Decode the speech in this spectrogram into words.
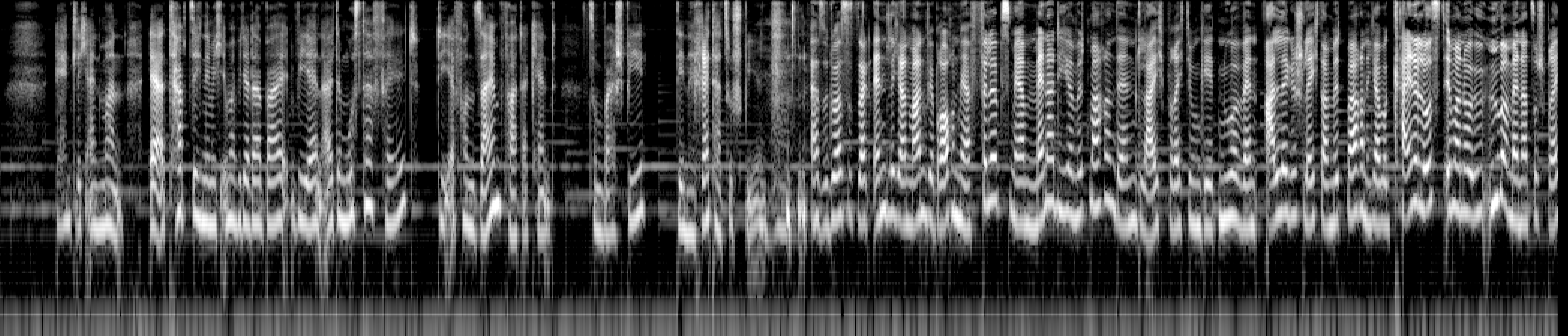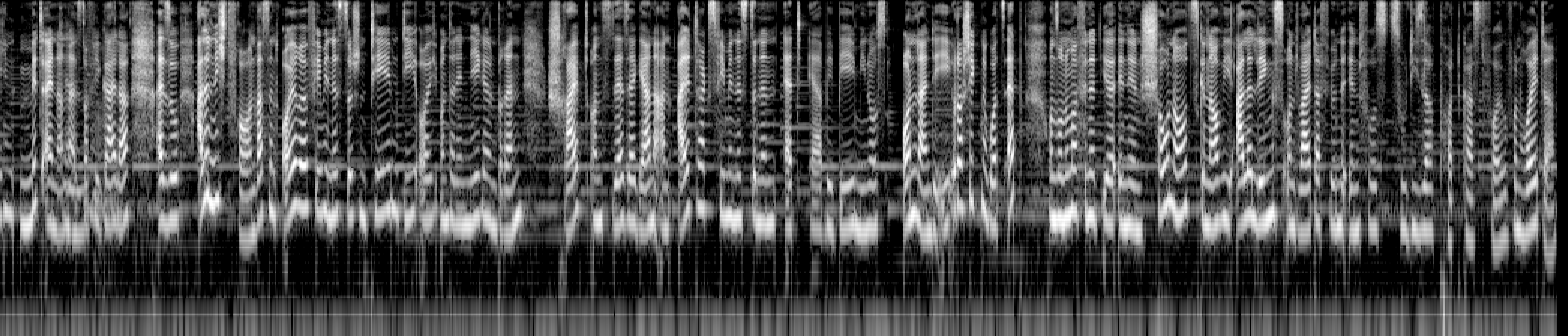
endlich ein Mann. Er ertappt sich nämlich immer wieder dabei, wie er in alte Muster fällt, die er von seinem Vater kennt. Zum Beispiel den Retter zu spielen. Also du hast gesagt, endlich ein Mann. Wir brauchen mehr Philips, mehr Männer, die hier mitmachen, denn Gleichberechtigung geht nur, wenn alle Geschlechter mitmachen. Ich habe keine Lust, immer nur über Männer zu sprechen. Miteinander genau. ist doch viel genau. geiler. Also alle Nicht-Frauen, was sind eure feministischen Themen, die euch unter den Nägeln brennen? Schreibt uns sehr, sehr gerne an alltagsfeministinnen.rbb-online.de oder schickt eine WhatsApp. Unsere Nummer findet ihr in den Show Notes, genau wie alle Links und weiterführende Infos zu dieser Podcast-Folge von heute.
